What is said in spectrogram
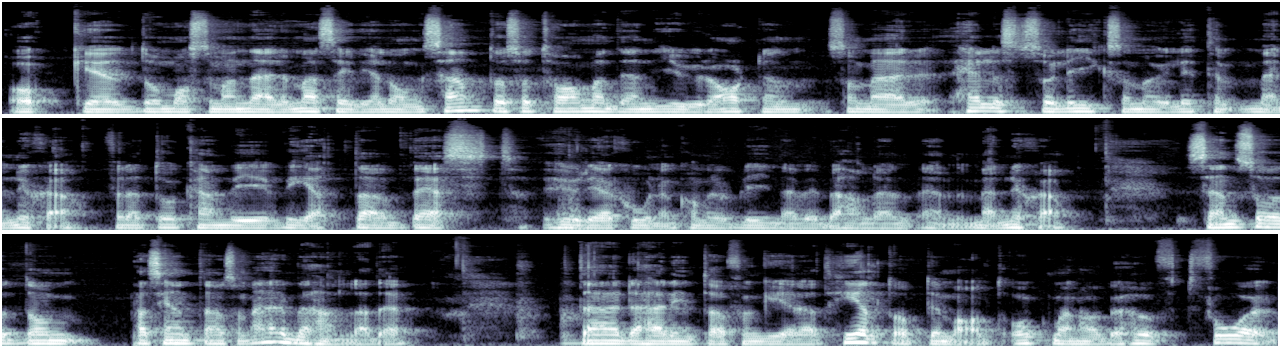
Och eh, då måste man närma sig det långsamt och så tar man den djurarten som är helst så lik som möjligt till människa. För att då kan vi veta bäst hur reaktionen kommer att bli när vi behandlar en, en människa. Sen så de patienterna som är behandlade, där det här inte har fungerat helt optimalt och man har behövt få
